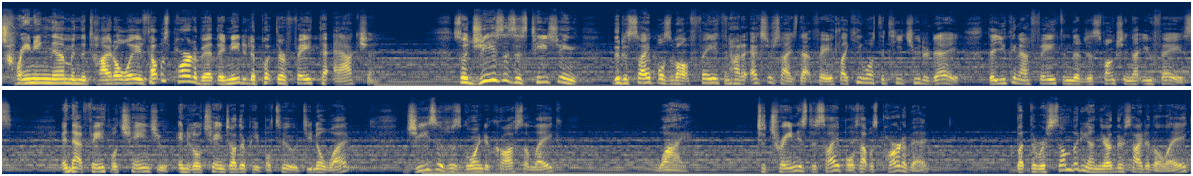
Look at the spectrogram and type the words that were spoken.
training them in the tidal waves. That was part of it. They needed to put their faith to action. So Jesus is teaching the disciples about faith and how to exercise that faith like he wants to teach you today that you can have faith in the dysfunction that you face and that faith will change you and it'll change other people too. Do you know what? Jesus was going to cross the lake. Why? To train his disciples, that was part of it. But there was somebody on the other side of the lake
